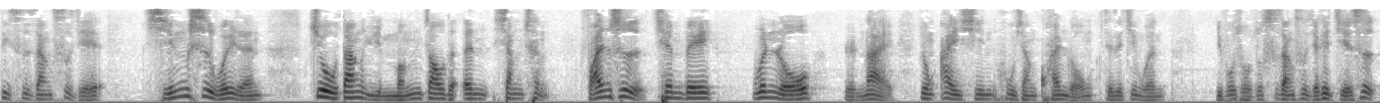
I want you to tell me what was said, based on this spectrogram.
第四章四节，行事为人，就当与蒙召的恩相称。凡事谦卑、温柔、忍耐，用爱心互相宽容。这些经文，以弗所书四章四节可以解释，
